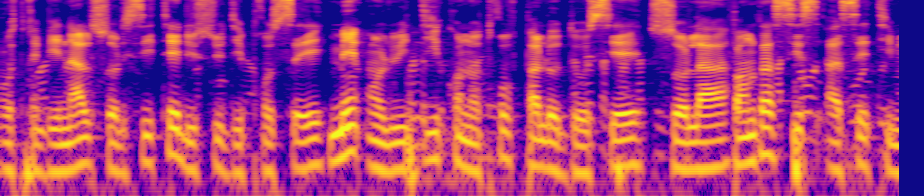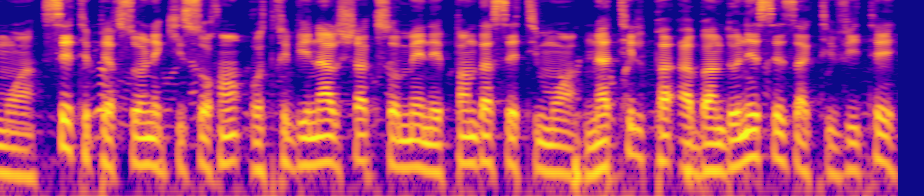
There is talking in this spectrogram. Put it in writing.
au tribunal solliciter l'issue du procès, mais on lui dit qu'on ne trouve pas le dossier, cela pendant 6 à 7 mois. Cette personne qui se rend au tribunal chaque semaine et pendant 7 mois, n'a-t-il pas abandonné ses activités?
